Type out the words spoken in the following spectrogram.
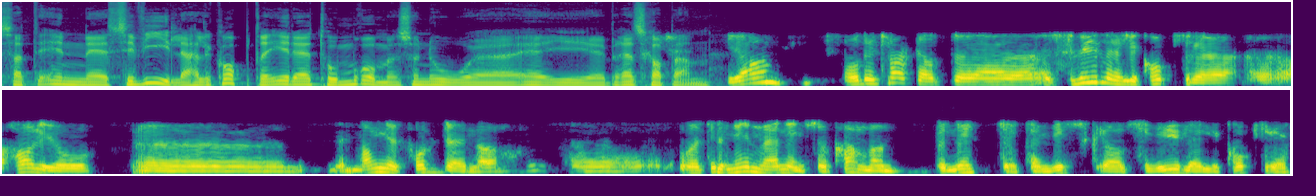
sette inn sivile helikoptre i det tomrommet som nå er i beredskapen? Ja, og det er klart at sivile helikoptre har jo mange fordeler. og etter min mening så kan man benytte til en viss grad sivile helikoptre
